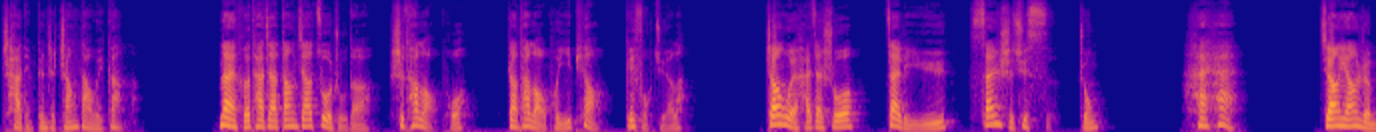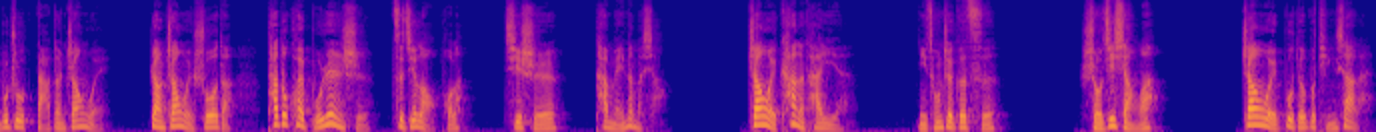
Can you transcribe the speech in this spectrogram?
差点跟着张大卫干了，奈何他家当家做主的是他老婆，让他老婆一票给否决了。张伟还在说，在鲤鱼。三十去死中，嗨嗨！江阳忍不住打断张伟，让张伟说的他都快不认识自己老婆了。其实他没那么想。张伟看了他一眼，你从这歌词。手机响了，张伟不得不停下来。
